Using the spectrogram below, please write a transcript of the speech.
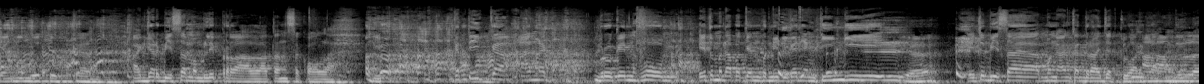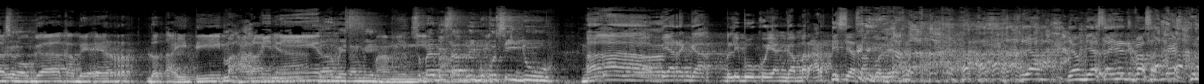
yang membutuhkan. agar bisa membeli peralatan sekolah. Iya. Ketika anak broken home itu mendapatkan pendidikan yang tinggi, Ya. itu bisa mengangkat derajat keluarga. Alhamdulillah semoga kbr.id pahalanya amin. Amin. Supaya bisa beli buku sidu. Ah, biar nggak beli buku yang gambar artis ya Sambol ya. yang yang biasanya dipasang mehul.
